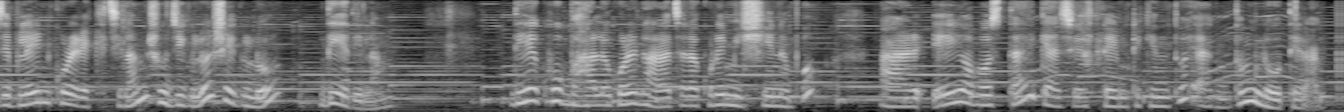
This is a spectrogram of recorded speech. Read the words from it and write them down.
যে ব্লেন্ড করে রেখেছিলাম সুজিগুলো সেগুলো দিয়ে দিলাম। দিয়ে খুব ভালো করে নাড়াচাড়া করে মিশিয়ে নেব আর এই অবস্থায় গ্যাসের ফ্লেমটা কিন্তু একদম লোতে রাখব।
